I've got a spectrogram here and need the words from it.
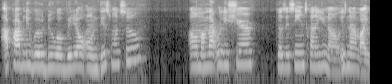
I probably will do a video on this one too. Um, I'm not really sure because it seems kind of, you know, it's not like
